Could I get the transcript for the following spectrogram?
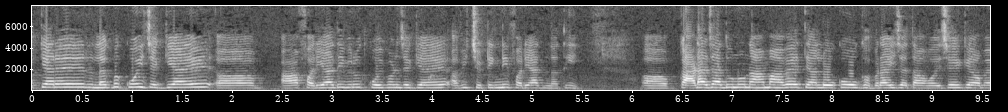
અત્યારે લગભગ કોઈ જગ્યાએ આ ફરિયાદી વિરુદ્ધ કોઈ પણ જગ્યાએ આવી ચીટિંગની ફરિયાદ નથી. કાળા જાદુનું નામ આવે, ત્યાં લોકો ગભરાઈ જતા હોય છે કે અમે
